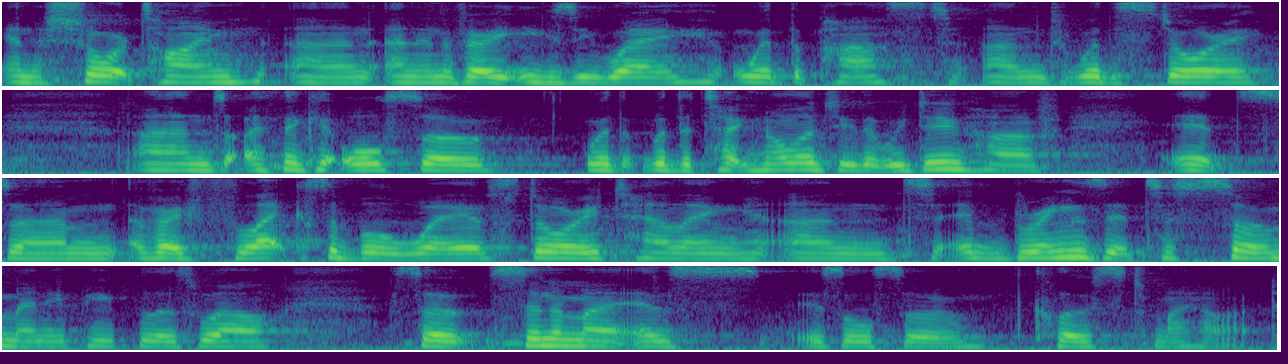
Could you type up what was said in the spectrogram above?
in a short time and, and in a very easy way with the past and with the story. And I think it also with, with the technology that we do have, it's um, a very flexible way of storytelling and it brings it to so many people as well. So cinema is, is also close to my heart.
